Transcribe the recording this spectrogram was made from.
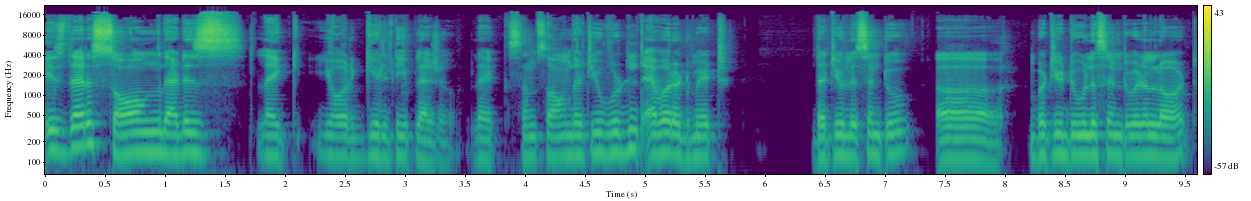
is there a song that is like your guilty pleasure, like some song that you wouldn't ever admit that you listen to, uh, but you do listen to it a lot?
